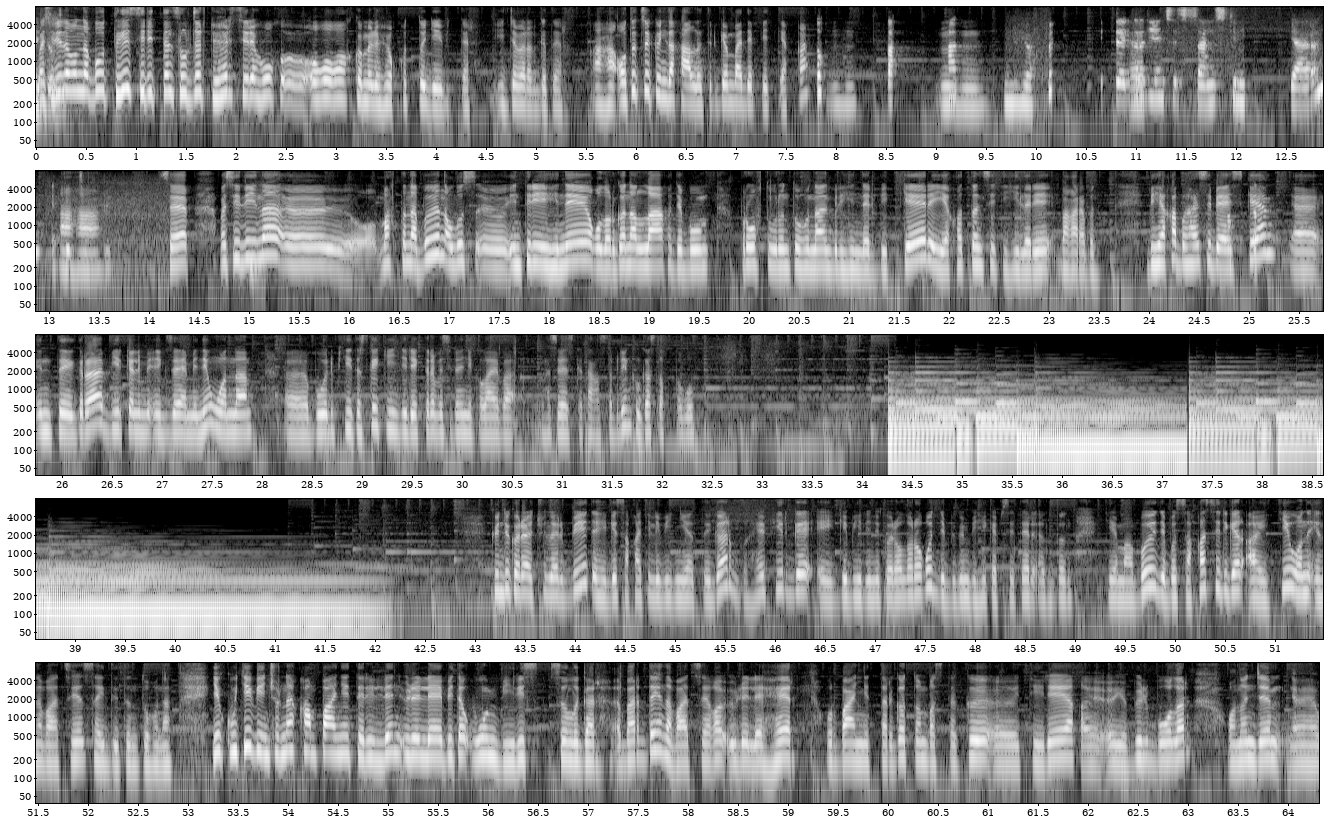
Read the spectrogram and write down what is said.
Василина мунна бу тыгы сириттен сылжар түһэр сире оғоға көмөлө хөккутто дейбиттер. Ije барар гытыр. Аха, 30 секунда халы түрген ба деп социальный стимул ярын, Сәп. Василина мақтана бын, олыс интерегіне, олорган Аллах, де бұл проф турын туғынан білгендер біккер, е қоттан сетихилері бағарабын. Бияқа бұхасы бәйске интегра бір кәлімі экзамені, оны бұл репетиторскай кейін директора Василина Николаева бұхасы бәйске тағысты білін, қылғас тоқты бұл. Күнді көрәтшілер бет, әйге сақа телевидение тыгар, бұл эфирге әйге біріні көрілері де бүгін бейі кәпсетер әңдің тема бұ, де бұл сақа сірігер IT, оны инновация сайдытын тұғына. Якутия венчурная компания тәрілен үлелі беті 11 сылығар барды инновацияға үлелі әр урбаниттарға тұн бастықы терек, өйебіл болар. Оның же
